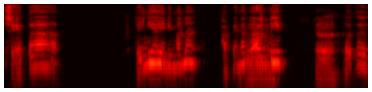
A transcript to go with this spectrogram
si eta tinggi ya di mana HP-na tak Hmm. aktif Heeh. Heeh.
